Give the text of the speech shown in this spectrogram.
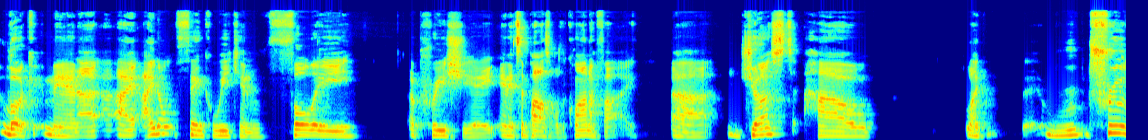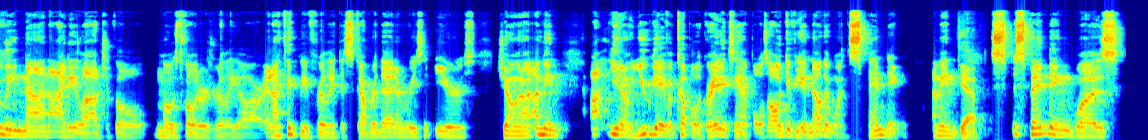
Look, man, I, I, I don't think we can fully appreciate, and it's impossible to quantify, uh, just how like r- truly non-ideological most voters really are and i think we've really discovered that in recent years jonah. I mean I, you know you gave a couple of great examples. I'll give you another one spending. I mean, yeah. Sp- spending was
